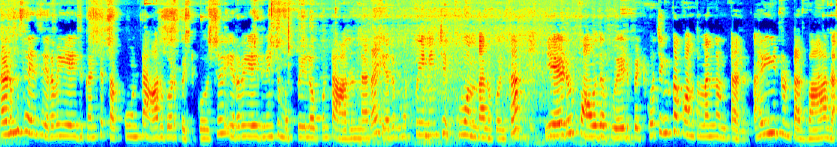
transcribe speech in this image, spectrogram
నడుము సైజు ఇరవై ఐదు కంటే తక్కువ ఉంటే ఆరు కూడా పెట్టుకోవచ్చు. ఇరవై ఐదు నుంచి ముప్పై లోపు ఉంటే ఆరున్నర. ఇరవై ముప్పై నుంచి ఎక్కువ ఉందనుకో ఇంకా ఏడు పావుదకు ఏడు పెట్టుకోవచ్చు. ఇంకా కొంతమంది ఉంటారు. హైట్ ఉంటారు బాగా.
